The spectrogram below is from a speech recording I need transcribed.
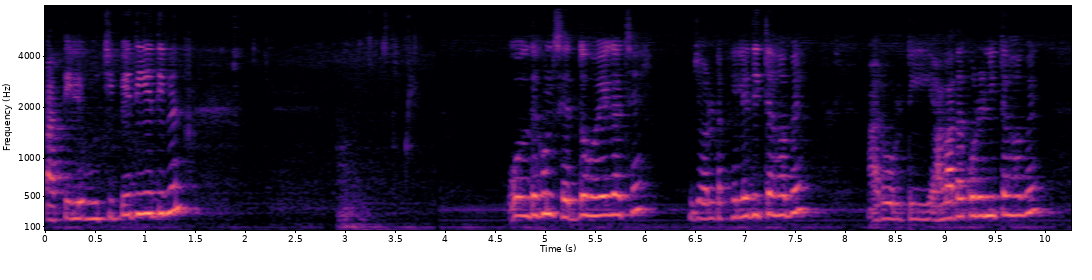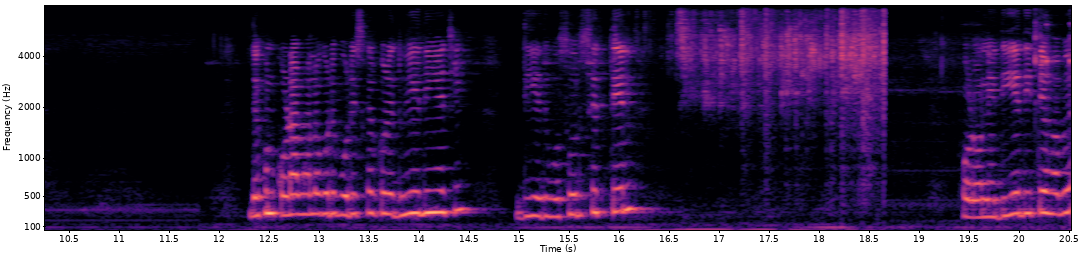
পাতিলেবু চিপে দিয়ে দিবেন। ওল দেখুন সেদ্ধ হয়ে গেছে, জলটা ফেলে দিতে হবে আর ওলটি আলাদা করে নিতে হবে। দেখুন, কড়া ভালো করে পরিষ্কার করে ধুয়ে নিয়েছি। দিয়ে দেবো সর্ষের তেল। ফোড়নে দিয়ে দিতে হবে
